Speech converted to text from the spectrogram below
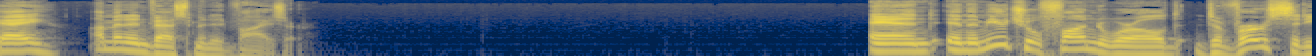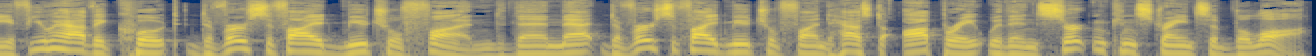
Okay. I'm an investment advisor. And in the mutual fund world, diversity, if you have a quote, diversified mutual fund, then that diversified mutual fund has to operate within certain constraints of the law.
